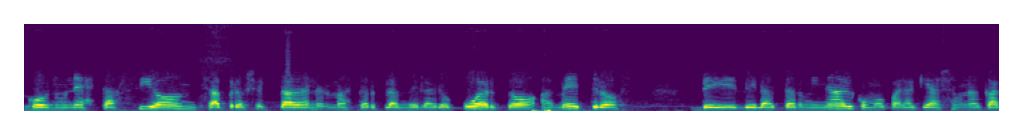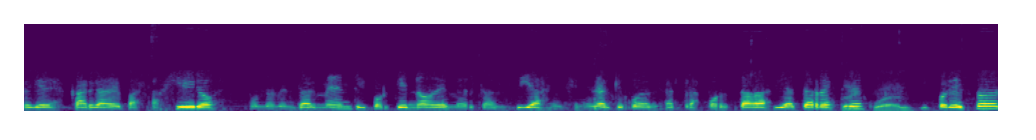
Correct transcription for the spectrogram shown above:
con una estación ya proyectada en el master plan del aeropuerto a metros de, la terminal como para que haya una carga y descarga de pasajeros fundamentalmente y por qué no de mercancías en general que puedan ser transportadas vía terrestre. Y por eso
